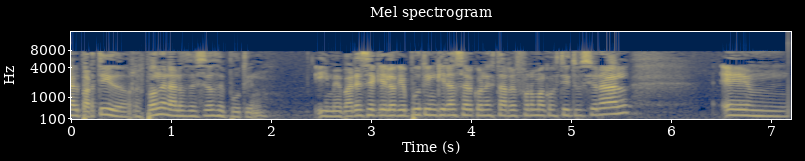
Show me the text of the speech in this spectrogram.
al partido, responden a los deseos de Putin. Y me parece que lo que Putin quiere hacer con esta reforma constitucional em,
